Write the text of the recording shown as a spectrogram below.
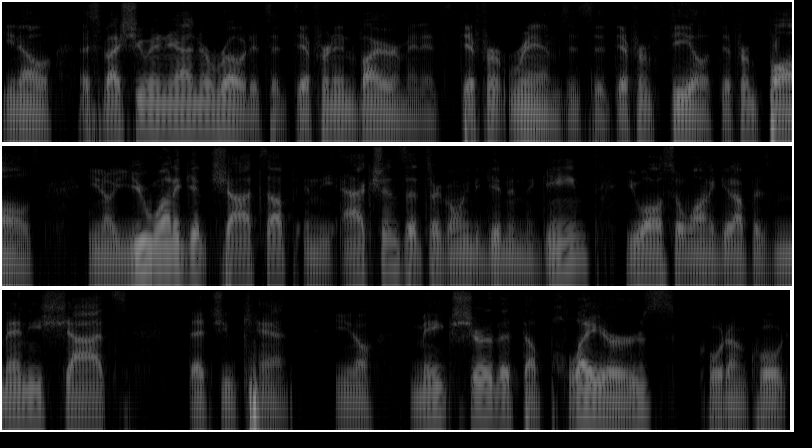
You know, especially when you're on the road, it's a different environment. It's different rims. It's a different feel. It's different balls. You know, you want to get shots up in the actions that they're going to get in the game. You also want to get up as many shots that you can. You know, make sure that the players, quote unquote,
